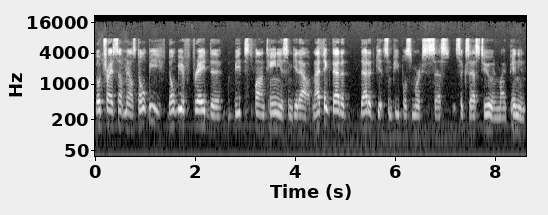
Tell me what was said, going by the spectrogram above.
go try something else. Don't be don't be afraid to be spontaneous and get out. And I think that'd that'd get some people some more success success too, in my opinion.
